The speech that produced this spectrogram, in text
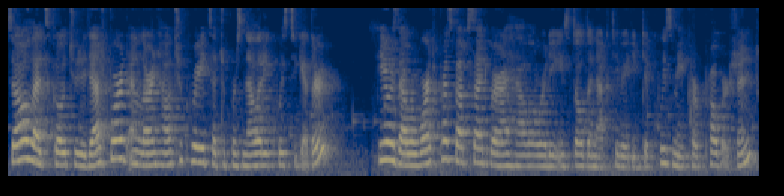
So let's go to the dashboard and learn how to create such a personality quiz together. Here is our WordPress website where I have already installed and activated the Quizmaker Pro version.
